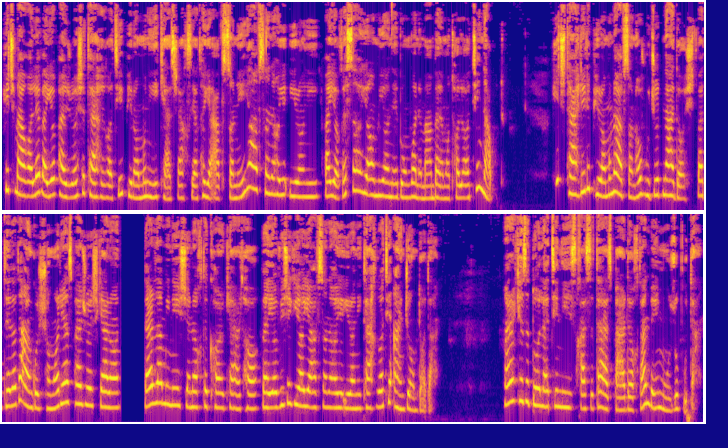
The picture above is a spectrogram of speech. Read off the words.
هیچ مقاله و یا پژوهش تحقیقاتی پیرامون یکی از شخصیت‌های افسانه‌ای یا افسانه‌های ایرانی و یا های آمیانه به عنوان منبع مطالعاتی نبود. هیچ تحلیل پیرامون افسانه‌ها وجود نداشت و تعداد انگشت شماری از پژوهشگران در زمینه شناخت کارکردها و یا های افسانه های ایرانی تحقیقاتی انجام دادند. مراکز دولتی نیز خسته از پرداختن به این موضوع بودند.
